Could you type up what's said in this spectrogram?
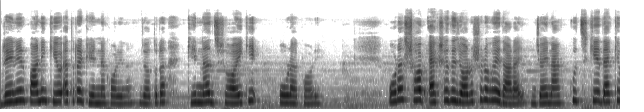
ড্রেনের পানি কেউ এতটা ঘেন্না করে না, যতটা ঘেন্না জয়কে ওরা করে। ওরা সব একসাথে জড়সড়ো হয়ে দাঁড়ায়। জয় নাক কুচকে দেখে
